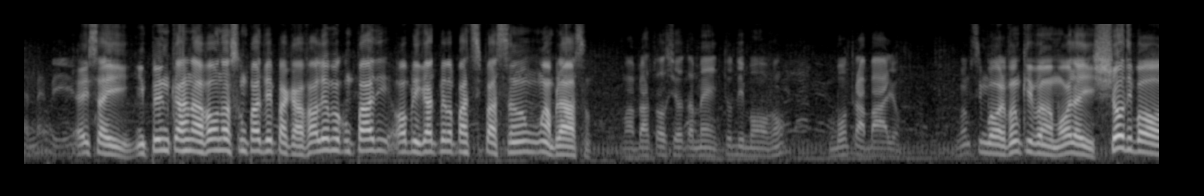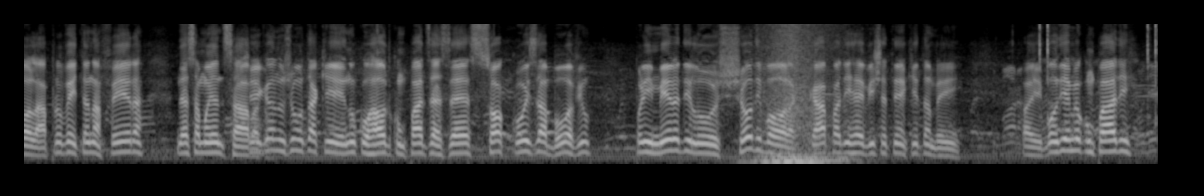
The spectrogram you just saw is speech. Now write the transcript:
É mesmo. É isso aí. Em pleno carnaval, nosso compadre veio para cá. Valeu, meu compadre. Obrigado pela participação. Um abraço. Um abraço para o senhor também, tudo de bom, vamos? Um bom trabalho. Vamos embora, vamos que vamos. Olha aí, show de bola. Aproveitando a feira nessa manhã de sábado. Chegando junto aqui no curral do compadre Zezé, só coisa boa, viu? Primeira de luxo, show de bola. Capa de revista tem aqui também. Aí, bom dia, meu compadre. Bom dia.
